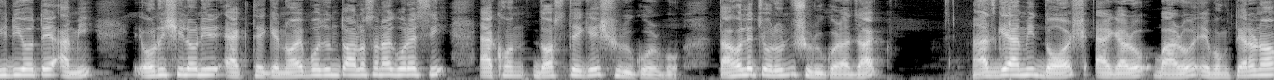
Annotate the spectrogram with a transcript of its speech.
ভিডিওতে আমি অনুশীলনীর এক থেকে নয় পর্যন্ত আলোচনা করেছি, এখন দশ থেকে শুরু করব। তাহলে চলুন শুরু করা যাক। আজকে আমি দশ, এগারো, বারো এবং তেরো নং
